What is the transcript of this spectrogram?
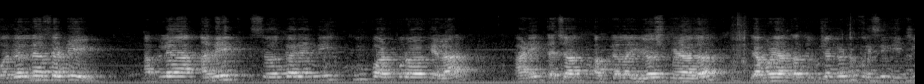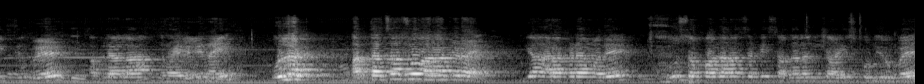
बदलण्यासाठी आपल्या अनेक सहकार्यांनी खूप पाठपुरावा केला आणि त्याच्यात आपल्याला यश मिळालं. त्यामुळे आता तुमच्याकडनं पैसे घ्यायची वेळ आपल्याला राहिलेली नाही. उलट आताचा जो आराखडा आहे या आराखड्यामध्ये भूसंपादनासाठी साधारण चाळीस कोटी रुपये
